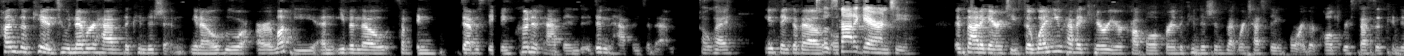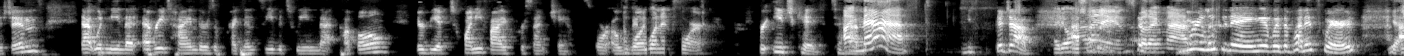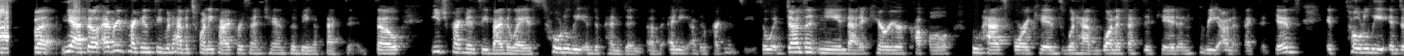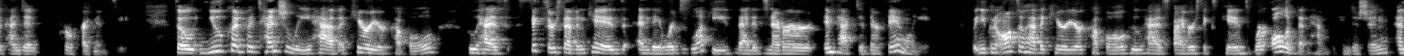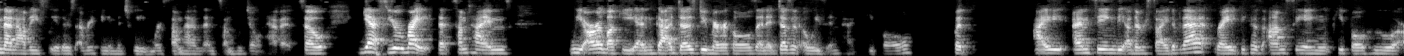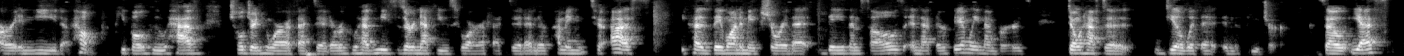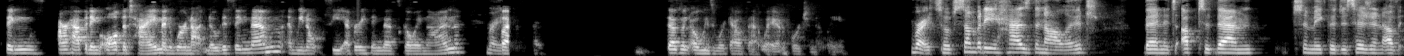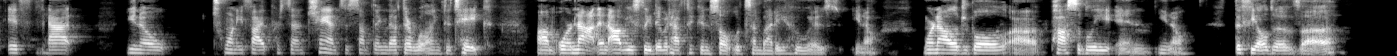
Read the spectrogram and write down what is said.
tons of kids who never have the condition, you know, who are lucky. And even though something devastating could have happened, it didn't happen to them. Okay. You think about so it's not a guarantee. It's not a guarantee. So when you have a carrier couple for the conditions that we're testing for, they're called recessive conditions. That would mean that every time there's a pregnancy between that couple, there'd be a 25% chance or a Okay, one, one in four. For each kid to I have. mathed. Good job. I don't Uh, science, but I You were listening with the Punnett squares. Yes. But yeah, so every pregnancy would have a 25% chance of being affected. So each pregnancy, by the way, is totally independent of any other pregnancy. So it doesn't mean that a carrier couple who has four kids would have one affected kid and three unaffected kids. It's totally independent per pregnancy. So you could potentially have a carrier couple who has six or seven kids and they were just lucky that it's never impacted their family. But you can also have a carrier couple who has five or six kids where all of them have the condition. And then obviously there's everything in between where some have and some who don't have it. So, yes, you're right that sometimes we are lucky and God does do miracles and it doesn't always impact people. But I, I'm seeing the other side of that, right? Because I'm seeing people who are in need of help, people who have children who are affected or who have nieces or nephews who are affected, and they're coming to us because they want to make sure that they themselves and that their family members don't have to deal with it in the future. So, yes, things are happening all the time and we're not noticing them and we don't see everything that's going on. Right. But doesn't always work out that way, unfortunately. Right. So if somebody has the knowledge, then it's up to them to make the decision of if that, you know, 25% chance is something that they're willing to take um, or not. And obviously, they would have to consult with somebody who is, you know, more knowledgeable, uh, possibly in, you know, the field of uh,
